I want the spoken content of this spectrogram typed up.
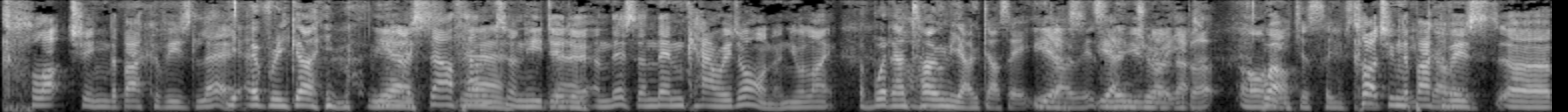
clutching the back of his leg. Yeah, every game. You know, Southampton, yeah, he did yeah. it, and this, and then carried on, and you're like, when Antonio does it, you yes, know, it's yeah, an you injury, know but Arnie well, just seems to clutching the keep back of his, uh,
